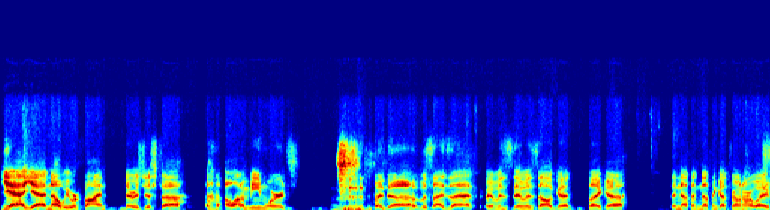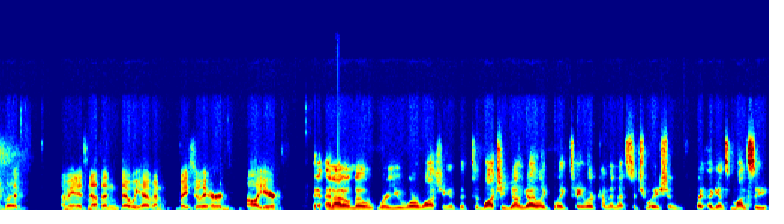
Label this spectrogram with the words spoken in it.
Yeah, yeah, no, we were fine. There was just uh, a lot of mean words, but uh, besides that, it was it was all good. Like uh, nothing nothing got thrown our way, but I mean, it's nothing that we haven't basically heard all year and I don't know where you were watching it, but to watch a young guy like Blake Taylor come in that situation against Muncy,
